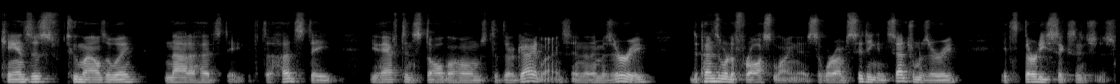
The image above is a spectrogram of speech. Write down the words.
Kansas, two miles away, not a HUD state. If it's a HUD state, you have to install the homes to their guidelines. And in Missouri, depends on where the frost line is. So where I'm sitting in central Missouri, it's 36 inches.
